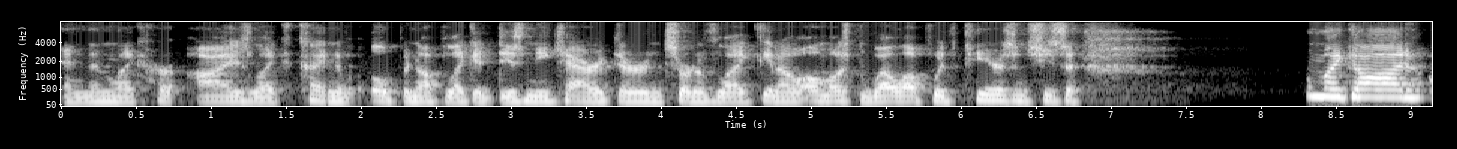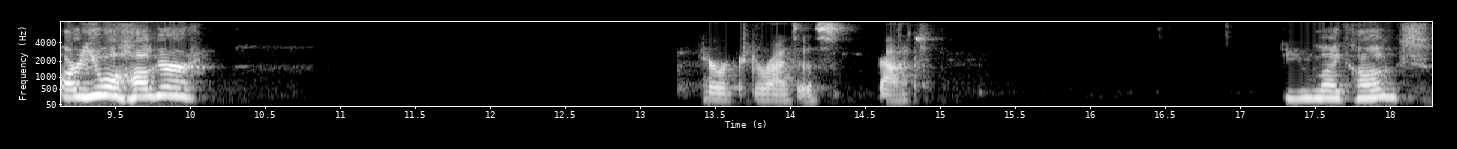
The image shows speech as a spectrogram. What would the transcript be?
and then like her eyes like kind of open up like a Disney character and sort of like, you know, almost well up with tears, and she's a Oh my god, are you a hugger? characterizes that. Do you like hugs?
